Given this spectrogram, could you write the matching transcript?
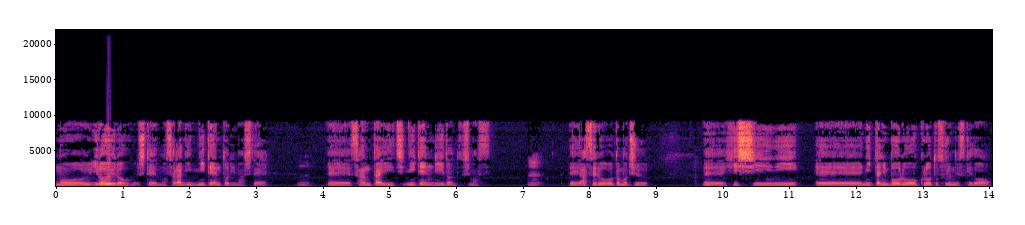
もう、いろいろして、もうさらに2点取りまして、うん。えー3対1、2点リードします。うん。えー焦る大友中。えー必死に、えー、新田にボールを送ろうとするんですけど、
